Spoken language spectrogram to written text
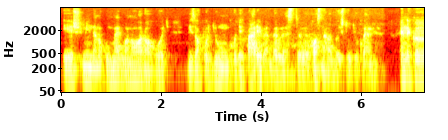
és minden okunk megvan arra, hogy bizakodjunk, hogy egy pár éven belül ezt használatba is tudjuk venni. Ennek a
